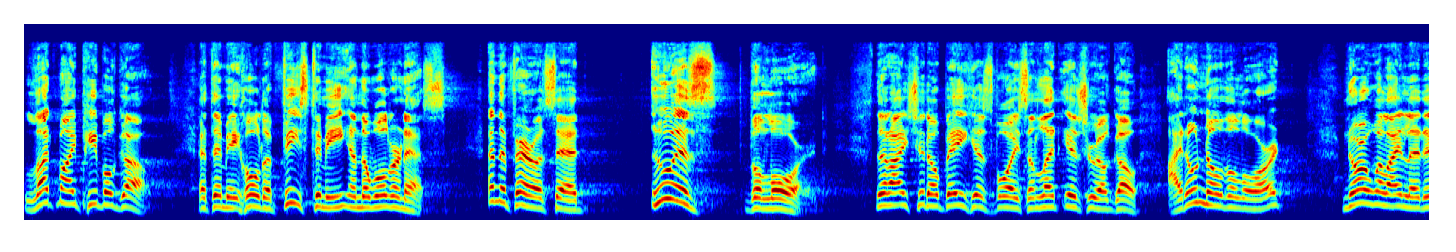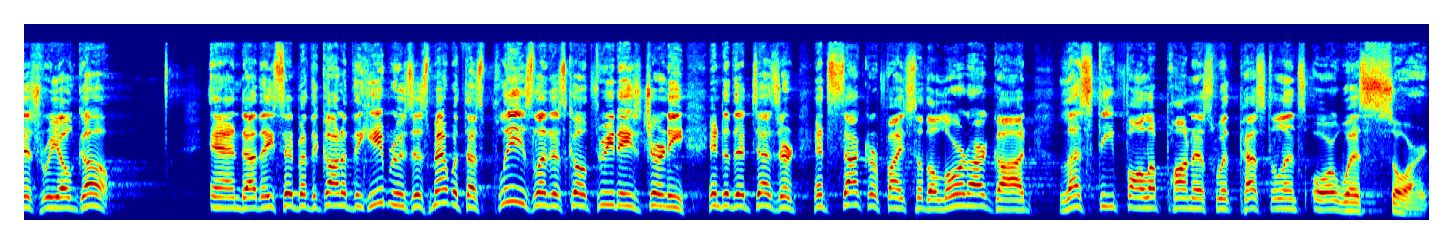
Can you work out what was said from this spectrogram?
let my people go, that they may hold a feast to me in the wilderness. And the Pharaoh said, Who is the Lord? That I should obey his voice and let Israel go. I don't know the Lord, nor will I let Israel go. And uh, they said, But the God of the Hebrews has met with us. Please let us go three days' journey into the desert and sacrifice to the Lord our God, lest he fall upon us with pestilence or with sword.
